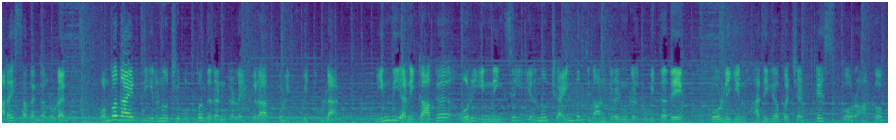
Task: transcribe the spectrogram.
அரை சதங்களுடன் ஒன்பதாயிரத்தி இருநூற்றி முப்பது ரன்களை விராட் கோலி குவித்துள்ளார். இந்திய அணிக்காக ஒரு இன்னிங்ஸில் இருநூற்றி ஐம்பத்தி நான்கு ரன்கள் குவித்ததே கோலியின் அதிகபட்ச டெஸ்ட் ஸ்கோர் ஆகும்.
